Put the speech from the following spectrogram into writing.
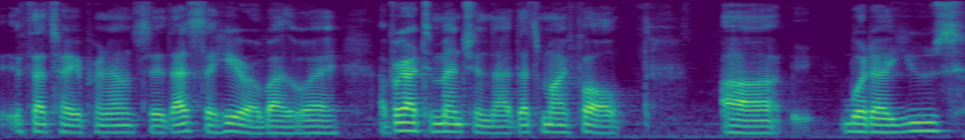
if that's how you pronounce it, that's the hero by the way. I forgot to mention that. That's my fault uh, would uh, use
